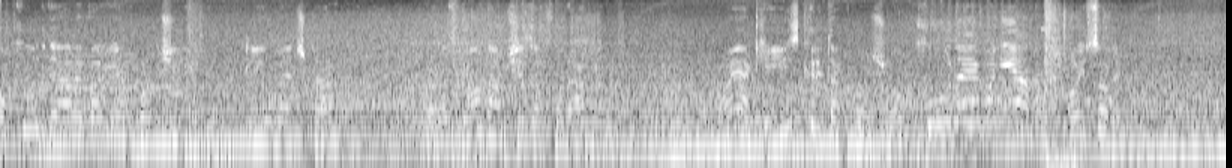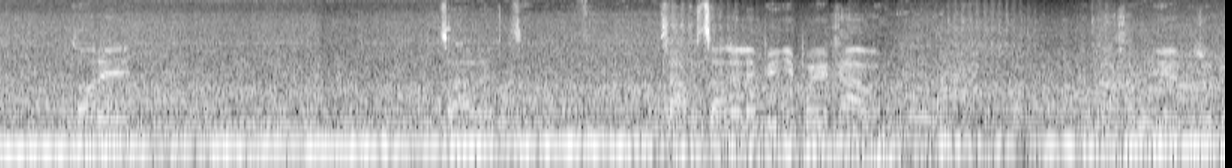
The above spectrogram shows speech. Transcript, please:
O kurde, ale waliłem odcinku. Klióweczka. Rozglądam się za furami. O, jakie iskry tam poszło. O kurde, jak oni jadą. Oj, sorry. Sorry. Wcale, sam wcale lepiej nie pojechałem. Dobra, hamujemy, żeby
